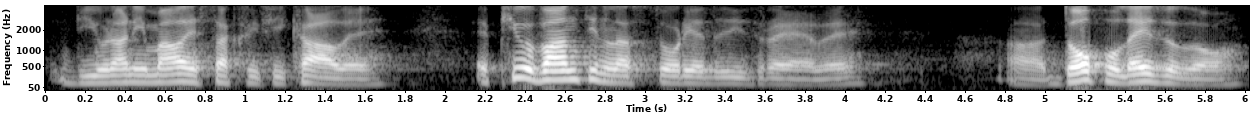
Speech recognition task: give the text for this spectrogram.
di un animale sacrificale è più avanti nella storia di Israele, uh, dopo l'Esodo.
